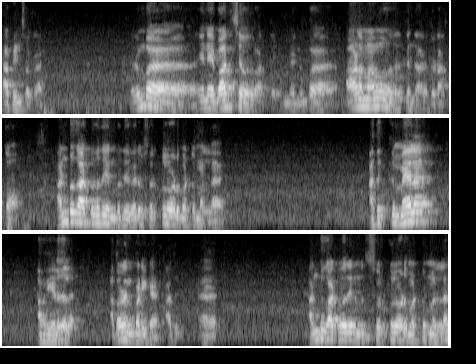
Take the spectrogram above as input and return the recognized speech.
அப்படின்னு சொல்கிறாரு ரொம்ப என்னை பாதித்த ஒரு வார்த்தை. உண்மை ரொம்ப ஆழமாகவும் இருக்கு இந்த இதோட அர்த்தம். அன்பு காட்டுவது என்பது வெறும் சொற்களோடு மட்டுமல்ல. அதுக்கு மேல அவர் எழுதல. அதோட படிக்கிறார் அது அன்பு காட்டுவது என்பது சொற்களோடு மட்டுமல்ல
